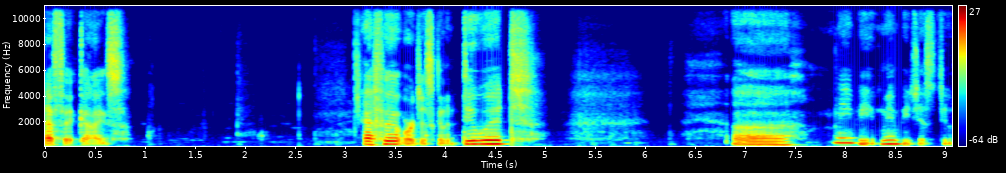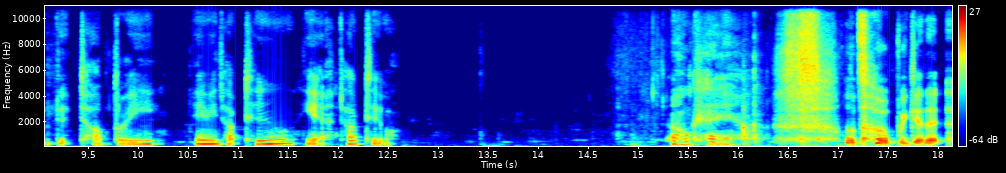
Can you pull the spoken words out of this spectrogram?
F it, guys. F it, we're just gonna do it. Uh, maybe, maybe just do the top three. Maybe top two. Yeah, top two. Okay. Let's hope we get it.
